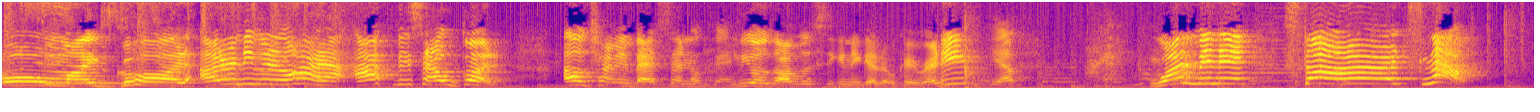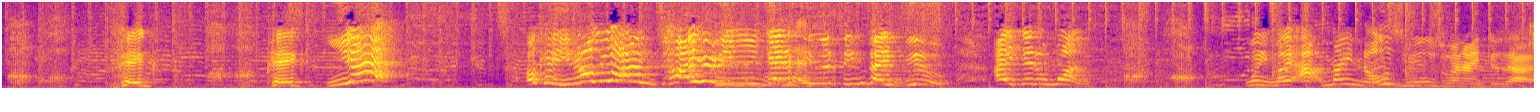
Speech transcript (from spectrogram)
Oh my god, I don't even know how to act this out good. I'll try my best, and Okay. Leo's obviously gonna get it. Okay, ready? Yep. One minute starts now. Pig. Pig. Yeah! Okay, you know, Leo, I'm tired of you guessing the things I do. I did it once. Wait, my uh, my nose moves when I do that.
